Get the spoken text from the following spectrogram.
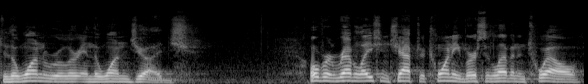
to the one ruler and the one judge. Over in Revelation chapter 20, verse 11 and 12,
